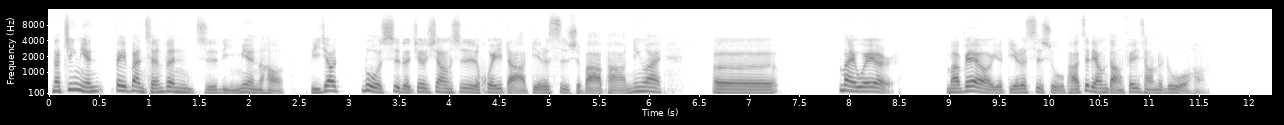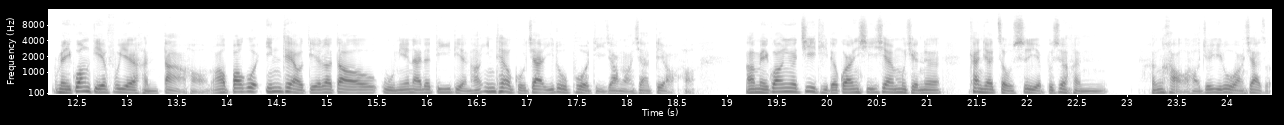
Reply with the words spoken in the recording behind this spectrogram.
那今年费半成分值里面哈。比较弱势的，就像是辉达跌了四十八趴，另外，呃，迈威尔、Marvell 也跌了四十五趴，这两档非常的弱哈。美光跌幅也很大哈，然后包括 Intel 跌了到五年来的低点，然后 Intel 股价一路破底，这样往下掉哈。啊，美光因为具体的关系，现在目前呢看起来走势也不是很很好哈，就一路往下走。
